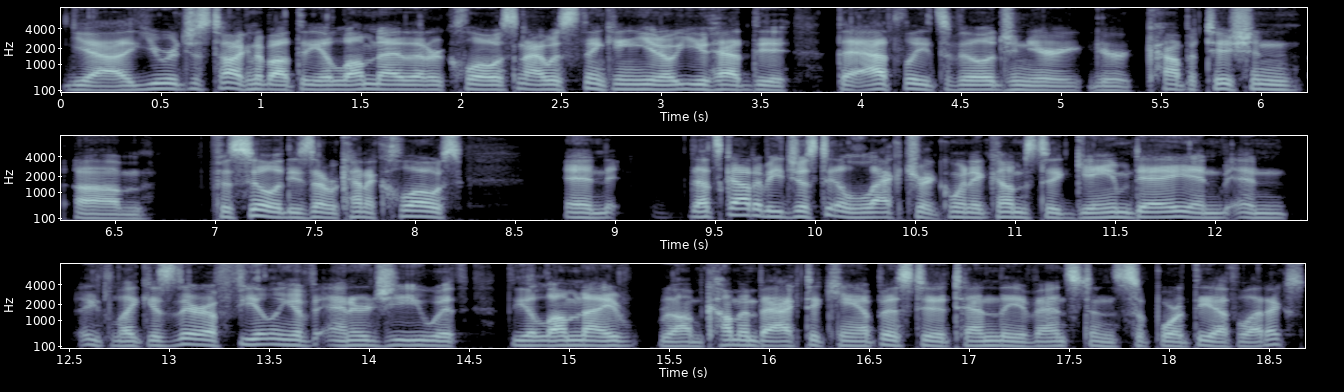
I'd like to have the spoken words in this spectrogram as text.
Yeah, you were just talking about the alumni that are close, and I was thinking, you know, you had the the athletes village and your your competition um, facilities that were kind of close, and that's got to be just electric when it comes to game day and and like is there a feeling of energy with the alumni um, coming back to campus to attend the events and support the athletics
